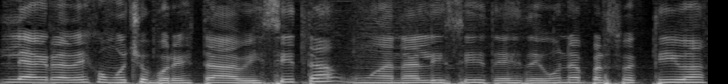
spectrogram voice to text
Le agradezco mucho por esta visita, un análisis desde una perspectiva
